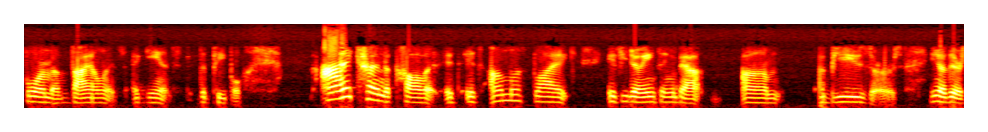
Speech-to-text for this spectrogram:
form of violence against the people. I kind of call it, it it's almost like if you know anything about um, abusers, you know, there are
